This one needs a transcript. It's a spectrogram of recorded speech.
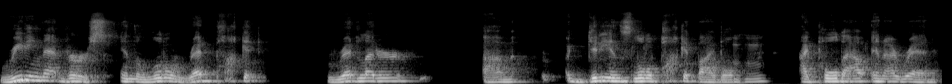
reading that verse in the little red pocket, red letter, um, Gideon's little pocket Bible, mm-hmm. I pulled out and I read.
